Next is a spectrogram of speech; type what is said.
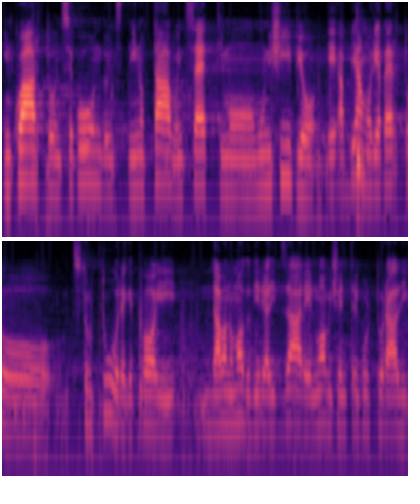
in quarto, in secondo, in, in ottavo, in settimo municipio e abbiamo riaperto strutture che poi davano modo di realizzare nuovi centri culturali,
